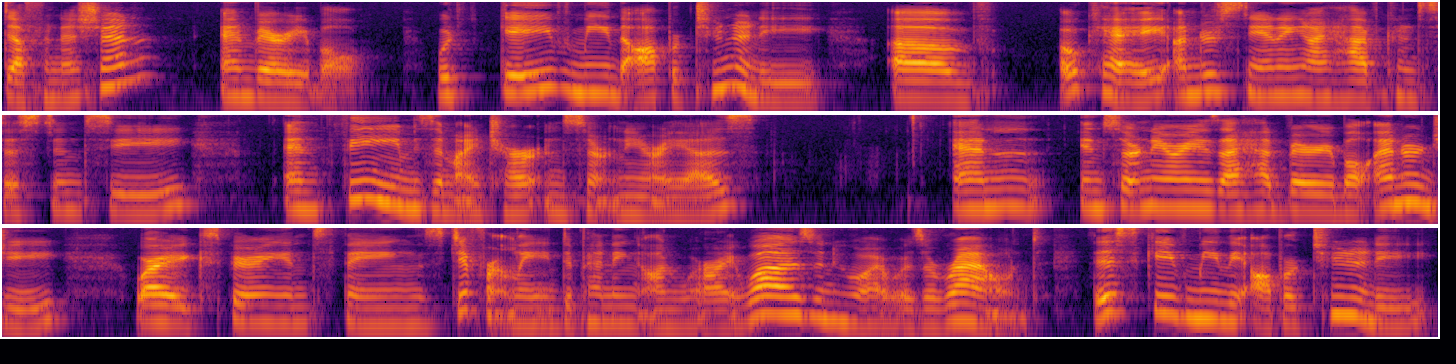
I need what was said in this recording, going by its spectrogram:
definition and variable, which gave me the opportunity of okay, understanding I have consistency and themes in my chart in certain areas. And in certain areas, I had variable energy where I experienced things differently depending on where I was and who I was around. This gave me the opportunity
